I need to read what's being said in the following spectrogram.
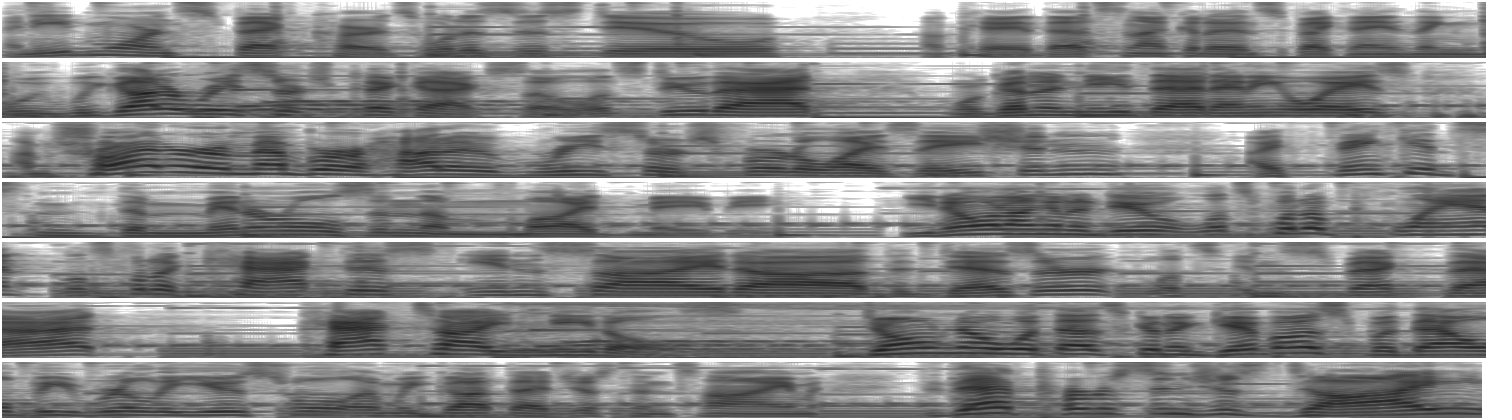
I need more inspect cards. What does this do? Okay, that's not gonna inspect anything. We, we gotta research pickaxe, though. Let's do that. We're gonna need that anyways. I'm trying to remember how to research fertilization. I think it's the minerals in the mud, maybe. You know what I'm gonna do? Let's put a plant, let's put a cactus inside uh, the desert. Let's inspect that. Cacti needles. Don't know what that's gonna give us, but that will be really useful, and we got that just in time. Did that person just die?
